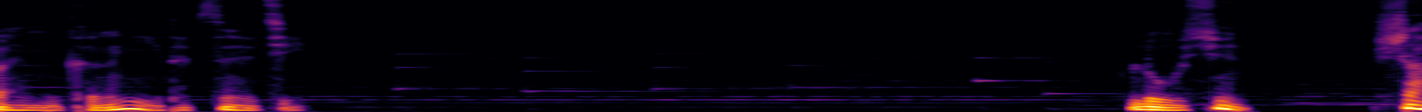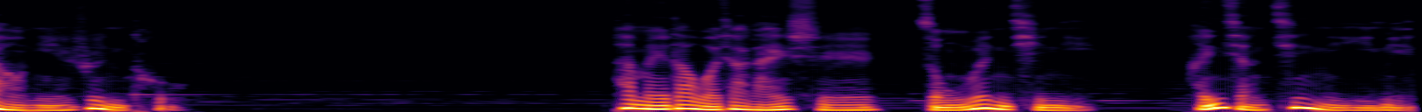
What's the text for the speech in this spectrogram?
本可以的自己。鲁迅，少年闰土。他每到我家来时，总问起你，很想见你一面。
